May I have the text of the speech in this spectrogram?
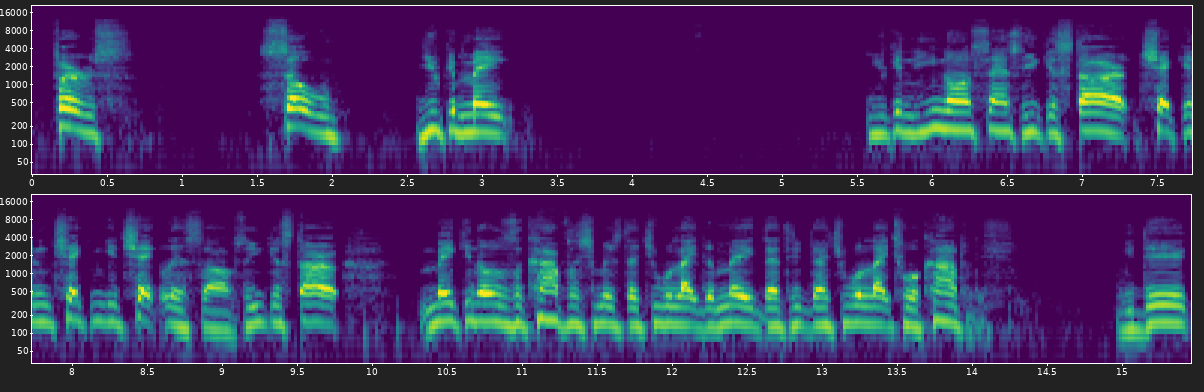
first so you can make you can you know what I'm saying so you can start checking checking your checklist off so you can start making those accomplishments that you would like to make that that you would like to accomplish you dig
